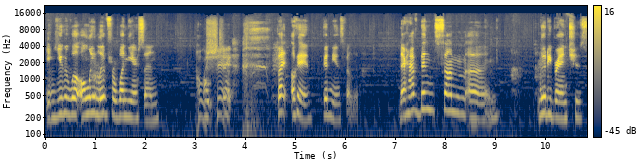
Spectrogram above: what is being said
You will only live for one year, son. Oh, shit. But okay, good news, fellas. There have been some um, nudibranchs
